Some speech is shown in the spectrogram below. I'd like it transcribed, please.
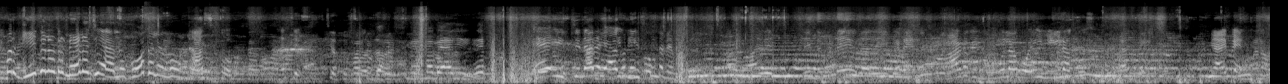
మరి గీతలు ఉంటే నేనే చేయాలి పోతలేవు రాసుకో ఏ ఇచ్చిన బ్యాగు తీసుకుంటానే ఆడకు మూల పోయి నీడ కూర్చుంటుంది అయిపోయింది మనం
